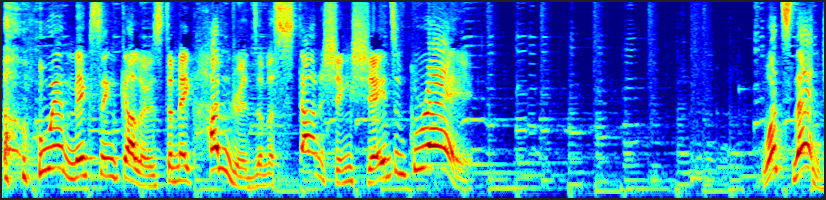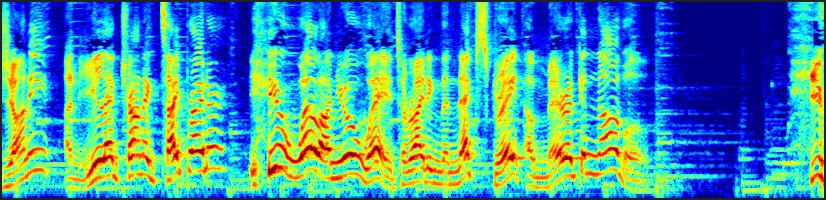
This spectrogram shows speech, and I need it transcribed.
We're mixing colors to make hundreds of astonishing shades of gray. What's that, Johnny? An electronic typewriter? You're well on your way to writing the next great American novel. You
